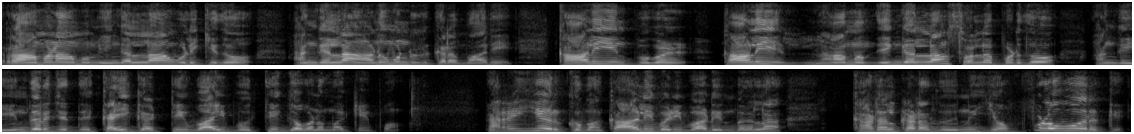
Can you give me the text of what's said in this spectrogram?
ராமநாமம் எங்கெல்லாம் ஒழிக்குதோ அங்கெல்லாம் அனுமன் இருக்கிற மாதிரி காளியின் புகழ் காளியின் நாமம் எங்கெல்லாம் சொல்லப்படுதோ அங்கே இந்திரஜத்தை கை கட்டி வாய் பொத்தி கவனமாக கேட்பான். நிறைய இருக்குமா? காளி வழிபாடு என்பதெல்லாம் கடல் கடந்ததுன்னு எவ்வளவோ இருக்குது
